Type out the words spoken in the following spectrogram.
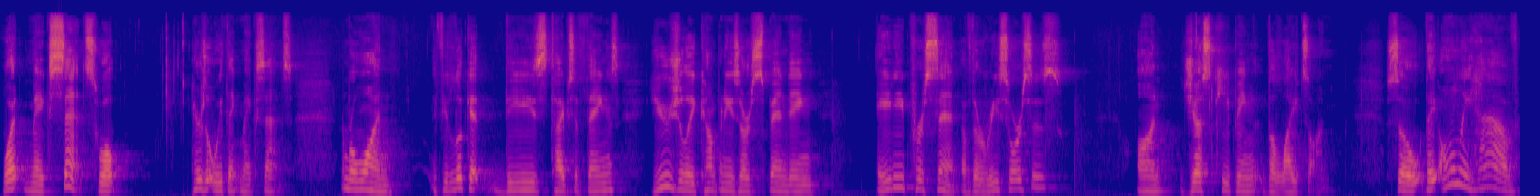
What makes sense? Well, here's what we think makes sense. Number one, if you look at these types of things, usually companies are spending 80% of their resources on just keeping the lights on. So they only have,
